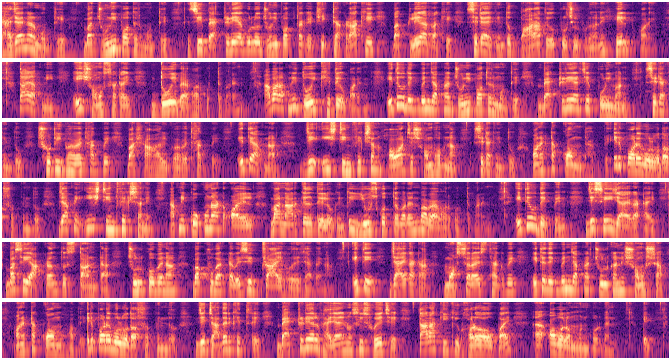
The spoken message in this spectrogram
ভ্যাজাইনার মধ্যে বা জনিপথের মধ্যে যে ব্যাকটেরিয়াগুলো জনিপথটাকে ঠিকঠাক রাখে বা ক্লিয়ার রাখে, সেটাকে কিন্তু বাড়াতেও প্রচুর পরিমাণে হেল্প করে। তাই আপনি এই সমস্যাটাই দই ব্যবহার করতে পারেন। আবার আপনি দই খেতেও পারেন। এতেও দেখবেন যে আপনার জনিপথের মধ্যে ব্যাকটেরিয়ার যে পরিমাণ, সেটা কিন্তু সঠিকভাবে থাকবে বা স্বাভাবিকভাবে থাকবে। এতে আপনার যে ইস্ট ইনফেকশন হওয়ার যে সম্ভাবনা, সেটা কিন্তু অনেকটা কম থাকবে। এরপরে বলব দর্শকবৃন্দ, যে আপনি ইস্ট ইনফেকশানে আপনি কোকোনাট অয়েল বা নারকেল তেলও কিন্তু ইউজ করতে পারেন বা ব্যবহার করতে পারেন। এতেও দেখবেন যে সেই জায়গাটায় বা সেই আক্রান্ত স্থানটা চুলকোবে না বা খুব একটা বেশি ড্রাই হয়ে যাবে না। এতে জায়গাটা ময়শ্চারাইজ থাকবে। এতে দেখবেন যে আপনার চুলকানির সমস্যা অনেকটা কম হবে। এরপরে বলব দর্শকবৃন্দ যে যাদের ক্ষেত্রে ব্যাকটেরিয়াল ভ্যাজাইনোসিস হয়েছে, তারা কি কি ঘরোয়া উপায় অবলম্বন করবেন?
